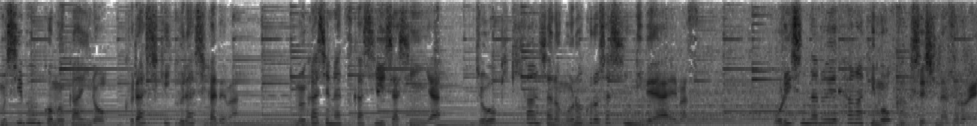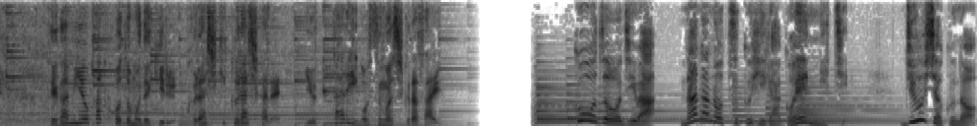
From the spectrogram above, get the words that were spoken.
虫文庫向かいの「倉敷倉歯科」では昔懐かしい写真や蒸気機関車のモノクロ写真に出会えます。オリジナル絵はがきも各種品揃え手紙を書くこともできる「倉敷倉歯科」でゆったりお過ごしください。高蔵寺は七のつく日がご縁日。住職の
